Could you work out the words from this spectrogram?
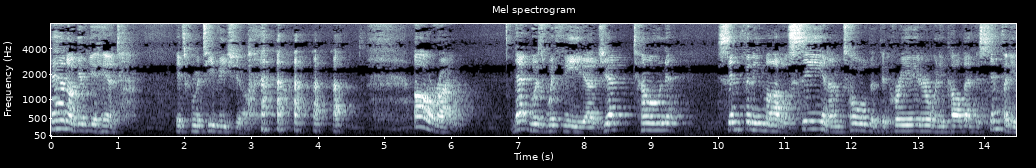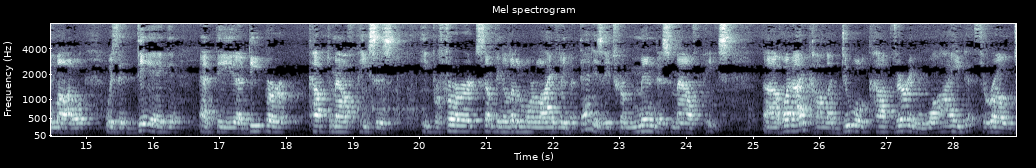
And I'll give you a hint. It's from a TV show. All right. That was with the uh, Jet Tone Symphony Model C, and I'm told that the creator, when he called that the Symphony Model, was a dig at the uh, deeper cupped mouthpieces. He preferred something a little more lively, but that is a tremendous mouthpiece. Uh, what I call a dual cup, very wide throat,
